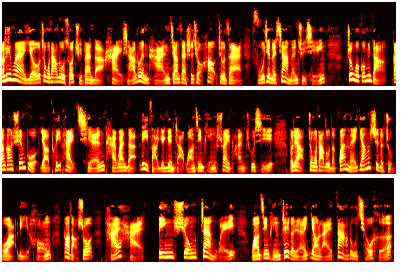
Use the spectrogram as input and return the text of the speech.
而另外，由中国大陆所举办的海峡论坛将在十九号就在福建的厦门举行。中国国民党刚刚宣布要推派前台湾的立法院院长王金平率团出席，不料中国大陆的官媒央视的主播啊李红报道说，台海。兵凶战危，王金平这个人要来大陆求和，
